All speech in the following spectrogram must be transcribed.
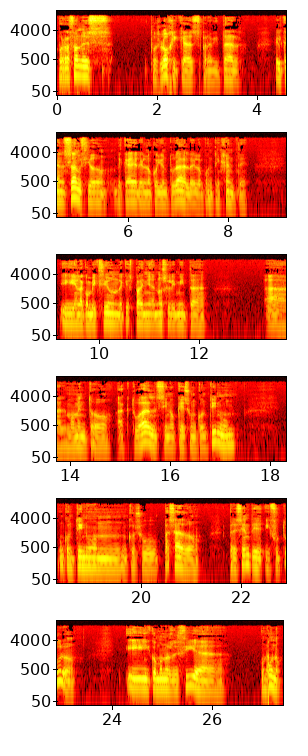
por razones pues lógicas para evitar el cansancio de caer en lo coyuntural, en lo contingente y en la convicción de que España no se limita al momento actual, sino que es un continuum, un continuum con su pasado, presente y futuro. Y como nos decía uno,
